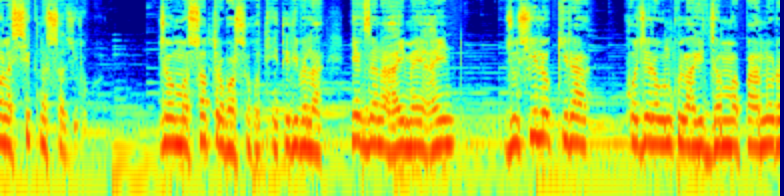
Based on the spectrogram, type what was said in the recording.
मलाई सिक्न सजिलो भयो। जब म सत्र वर्षको थिएँ त्यति बेला एकजना हाइमाई आइन् झुसिलो किरा खोजेर उनको लागि जम्मा पार्नु र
